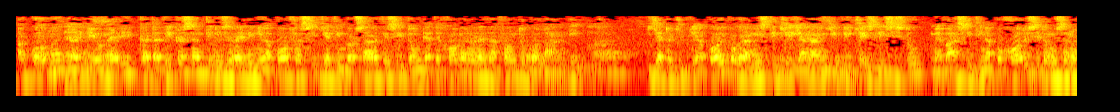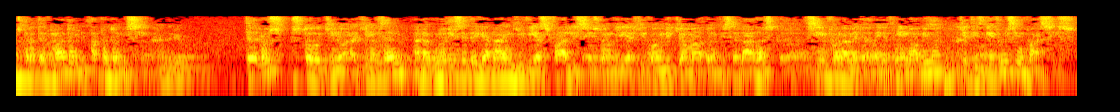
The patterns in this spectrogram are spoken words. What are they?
Ακόμα, τα δύο μέρη καταδίκασαν την Ισραηλινή απόφαση για την προσάρτηση των κατεχόμενων εδαφών του Γκολάντι. Για το Κυπριακό υπογραμμίστηκε η ανάγκη δίκαιης λύσης του με βάση την αποχώρηση των ξενοστρατευμάτων από το νησί. Τέλος, στο κοινό ανακοίνωθεν αναγνωρίζεται η ανάγκη διασφάλισης των κυριαρχικών δικαιωμάτων της Ελλάδας σύμφωνα με τα διεθνή νόμιμα και τις διεθνείς συμβάσεις.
